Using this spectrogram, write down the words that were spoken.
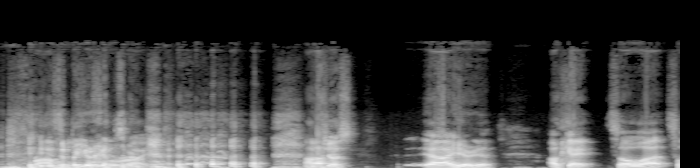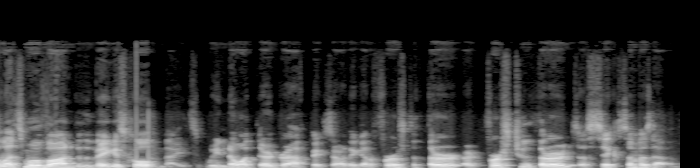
is a bigger concern. I'm just yeah, I hear you. Okay, so uh, so let's move on to the Vegas Golden Knights. We know what their draft picks are. They got a first, a third, or first two thirds, a sixth, and a seventh.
